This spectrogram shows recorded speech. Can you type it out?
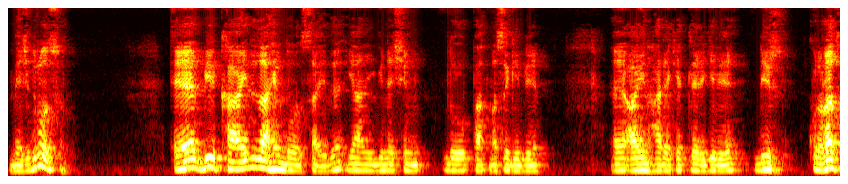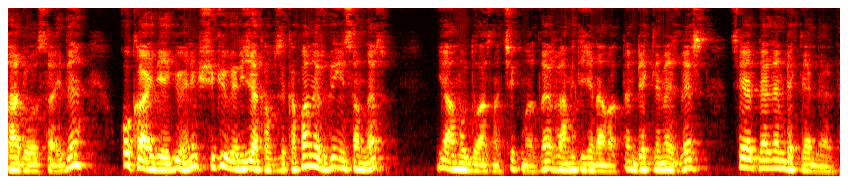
mecbur olsun. Eğer bir kaide dahilinde olsaydı yani güneşin doğup batması gibi e, ayın hareketleri gibi bir kurala tabi olsaydı o kaideye güvenip şükür ve rica kapısı kapanırdı. İnsanlar yağmur duasına çıkmazlar. Rahmeti Cenab-ı Hak'tan beklemezler. Sebeplerden beklerlerdi.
